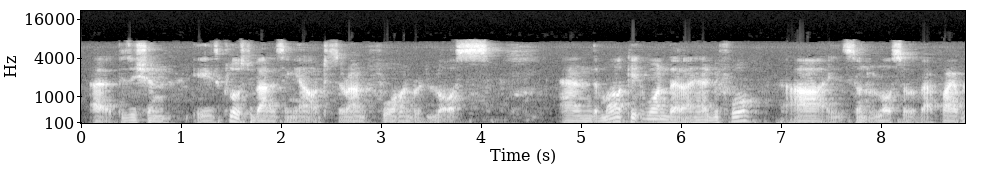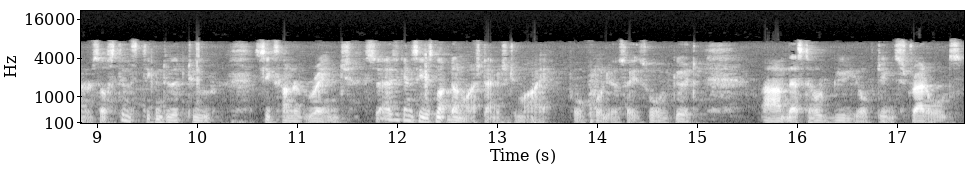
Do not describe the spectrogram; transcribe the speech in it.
uh, position is close to balancing out. It's around 400 loss. And the market one that I had before uh, it's on a loss of about 500 so still sticking to the 2 600 range. So as you can see it's not done much damage to my portfolio so it's all good. Um, that's the whole beauty of doing straddles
